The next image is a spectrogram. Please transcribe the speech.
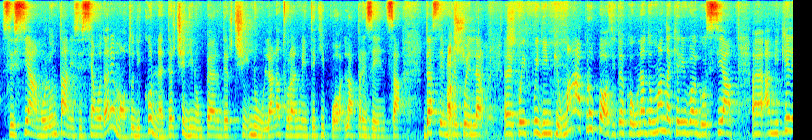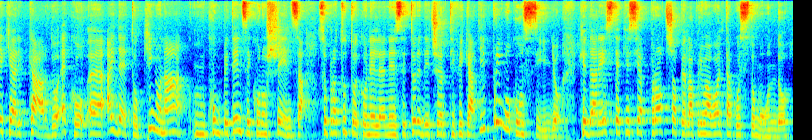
se siamo lontani, se siamo da remoto, di connetterci e di non perderci nulla. Naturalmente chi può la presenza dà sempre quel, eh, quel quid in più. Ma a proposito, ecco, una domanda che rivolgo sia eh, a Michele che a Riccardo, ecco, eh, hai detto chi non ha mh, competenza e conoscenza, soprattutto ecco, nel, nel, settore dei certificati, il primo consiglio che daresti a chi si approccia per la prima volta a questo mondo?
